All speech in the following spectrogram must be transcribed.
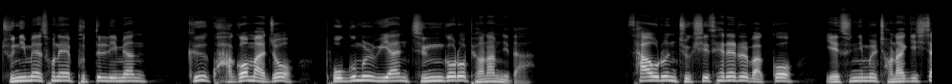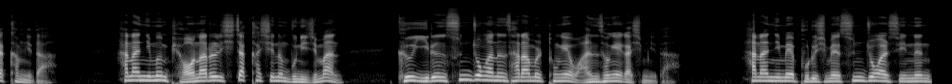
주님의 손에 붙들리면 그 과거마저 복음을 위한 증거로 변합니다. 사울은 즉시 세례를 받고 예수님을 전하기 시작합니다. 하나님은 변화를 시작하시는 분이지만 그 일은 순종하는 사람을 통해 완성해 가십니다. 하나님의 부르심에 순종할 수 있는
